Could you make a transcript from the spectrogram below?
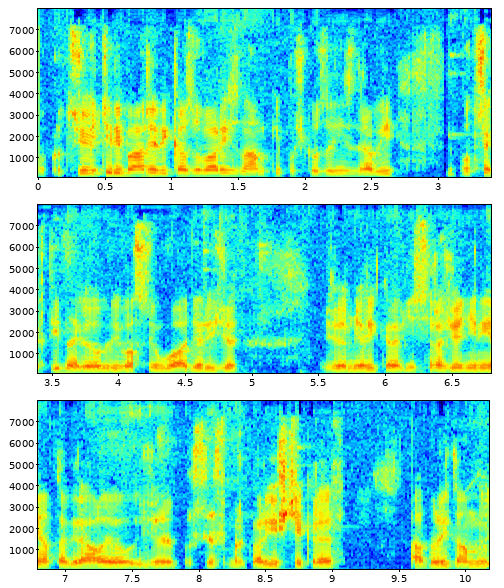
No, protože ti rybáři vykazovali známky poškození zdraví i po třech týdnech, jo, kdy vlastně uváděli, že že měli krevní sraženiny a tak dále, jo, že prostě smrkali ještě krev a byly tam e,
